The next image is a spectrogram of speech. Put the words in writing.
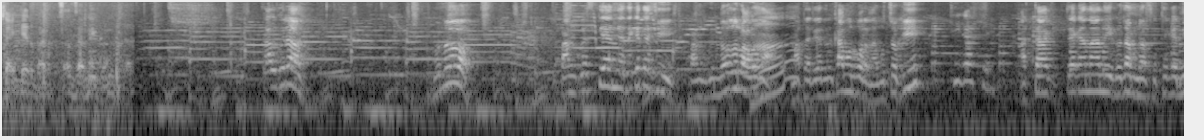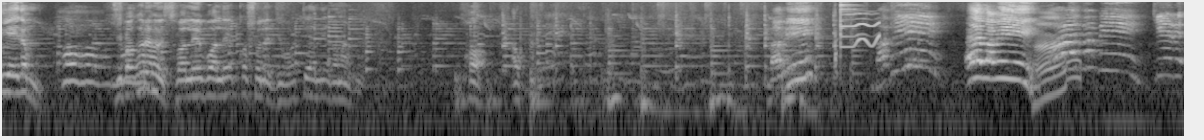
শেখের বাচ্চা জানে কোনটা। কাল মনো পাঙ্কুস তে আনিয়ে দেখে তাছি পাঙ্কু নজর লাগাবো না। মাথা দিয়ে কামড় পড়ে না বুঝছ কি? ঠিক আছে। আর টাক টাকা না নিয়ে যাম না টাকা নিয়ে যাম। জিবা করে হই চলে বলে কসলে জীব হ আও। বাবি ভাবি এ বাবি আরে ভাবি কে রে?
